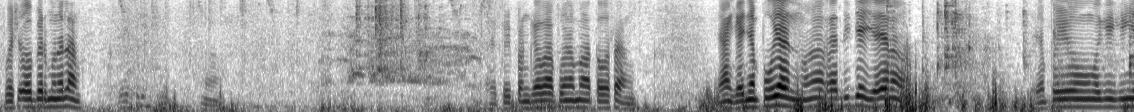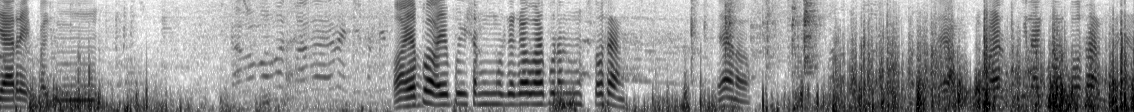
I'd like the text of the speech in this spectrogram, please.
Push over mo na lang. Oh. Ay po yung panggawa po ng mga tosang. Yan, ganyan po yan mga ka-DJ. Ayan o. Yan po yung magiging yari pag... Oh, ayan po. Ayan po isang magagawa po ng tosang. Ayan o. Ayan. Paano po ginagawa ang tosang? Ayan.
